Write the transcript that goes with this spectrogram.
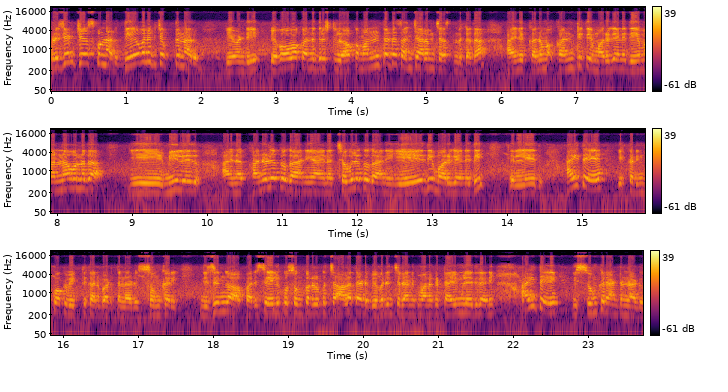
ప్రజెంట్ చేసుకున్నారు. దేవునికి చెప్తున్నారు. ఏమండి? యహోవ కన్ను దృష్టి లోకమంతటా సంచారం చేస్తుంది కదా? ఆయన కను కంటికి మరుగైనది ఏమన్నా ఉన్నదా? ఏమీ లేదు. ఆయన కనులకు కానీ ఆయన చెవులకు కానీ ఏది మరుగైనది లేదు. అయితే ఇక్కడ ఇంకొక వ్యక్తి కనబడుతున్నాడు సుంకరి. నిజంగా పరిశీలకు సుంకరులకు చాలా తేడా. వివరించడానికి మనకు టైం లేదు కానీ అయితే ఈ సుంకరి అంటున్నాడు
